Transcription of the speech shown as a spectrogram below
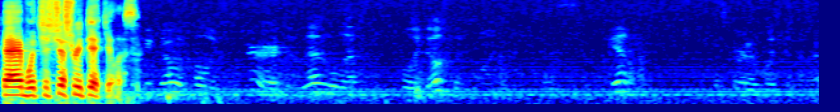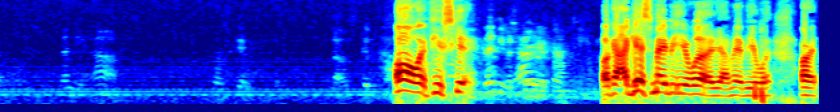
Okay, which is just ridiculous. Oh, if you skip. Okay, I guess maybe you would. Yeah, maybe you would. All right.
